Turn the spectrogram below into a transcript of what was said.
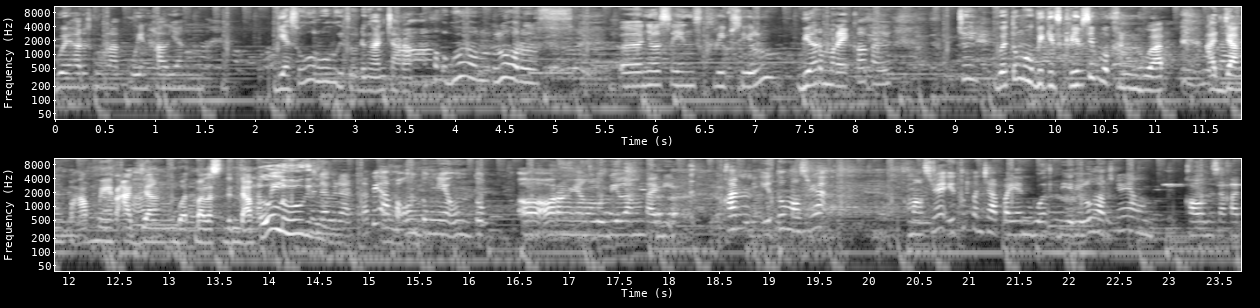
gue harus ngelakuin hal yang dia suruh gitu dengan cara apa gue lu harus eh, nyelesain skripsi lu biar mereka kayak cuy gue tuh mau bikin skripsi bukan buat ajang pamer ajang buat balas dendam lu gitu Benar-benar. Tapi apa untungnya untuk uh, orang yang lu bilang tadi? Kan itu maksudnya maksudnya itu pencapaian buat diri lu harusnya yang kalau misalkan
